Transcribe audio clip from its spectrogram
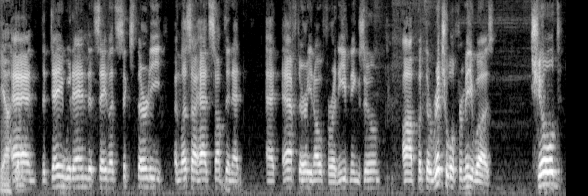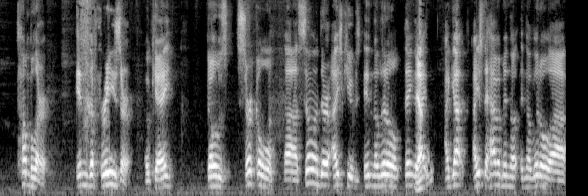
Yeah. And the day would end at say let's six thirty, unless I had something at at after you know for an evening Zoom. Uh, but the ritual for me was chilled tumbler in the freezer. Okay, those circle uh, cylinder ice cubes in the little thing that yep. I, I got. I used to have them in the in the little uh,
